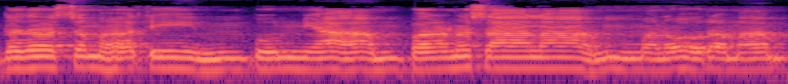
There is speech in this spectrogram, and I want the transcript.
ददशमहतीं पुण्यां पर्णशालां मनोरमाम्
